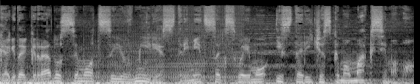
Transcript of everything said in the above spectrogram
Когда градус эмоций в мире стремится к своему историческому максимуму.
